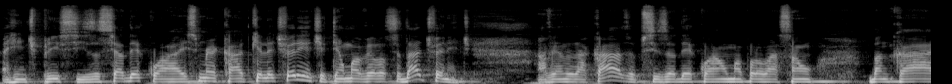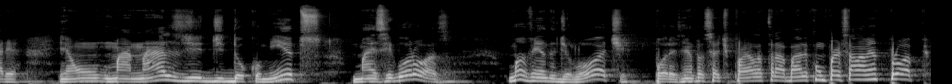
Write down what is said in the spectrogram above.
a gente precisa se adequar a esse mercado que ele é diferente, ele tem uma velocidade diferente a venda da casa, precisa adequar uma aprovação bancária, é um, uma análise de, de documentos mais rigorosa. Uma venda de lote, por exemplo, a Setpar ela trabalha com parcelamento próprio.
